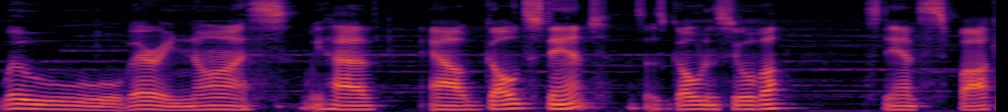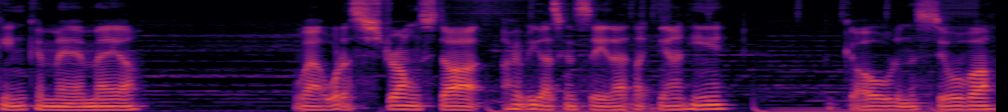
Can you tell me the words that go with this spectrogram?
whoa, very nice. We have our gold stamped, so it's gold and silver, stamped Sparking Kamehameha. Wow, what a strong start. I hope you guys can see that, like down here. The gold and the silver.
